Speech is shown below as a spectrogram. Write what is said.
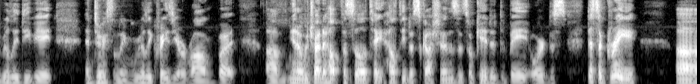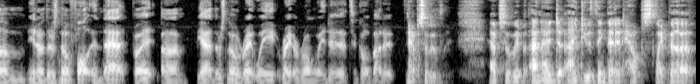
really deviate and doing something really crazy or wrong. But um, you know, we try to help facilitate healthy discussions. It's okay to debate or dis- disagree um you know there's no fault in that but um yeah there's no right way right or wrong way to to go about it. Absolutely. Absolutely and i, I do think that it helps like the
